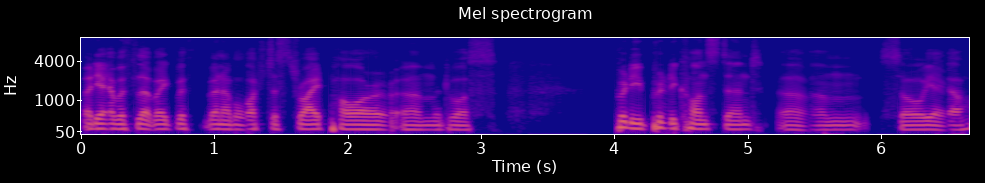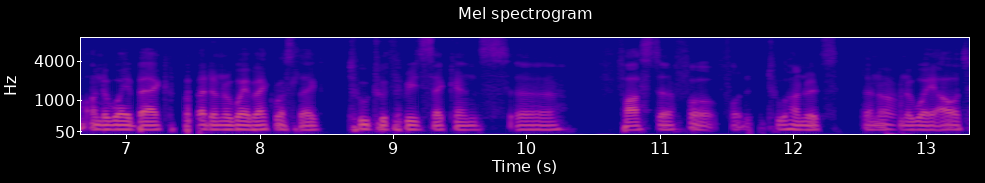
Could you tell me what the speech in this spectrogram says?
But yeah with like with when I watched the Stryd power um it was pretty pretty constant um so yeah on the way back but on the way back was like two to three seconds uh faster for for the 200s than on the way out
